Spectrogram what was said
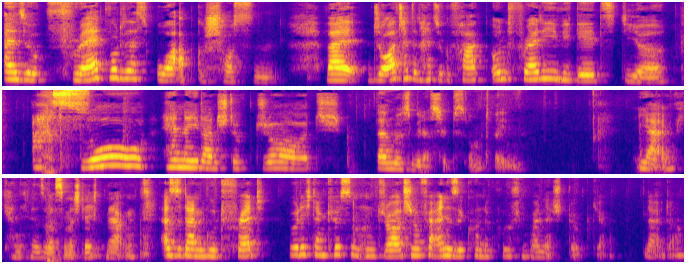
Also, Fred wurde das Ohr abgeschossen. Weil George hat dann halt so gefragt, und Freddy, wie geht's dir? Ach so, Henry, dann stirbt George. Dann müssen wir das Chips umdrehen. Ja, irgendwie kann ich mir sowas immer schlecht merken. Also dann gut, Fred würde ich dann küssen und George nur für eine Sekunde kuschen, weil er stirbt, ja. Leider.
